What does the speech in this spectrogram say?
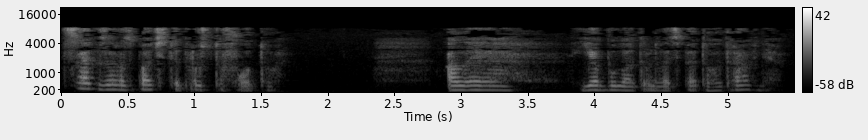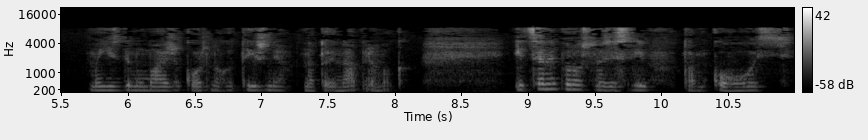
це, як зараз бачите, просто фото. Але я була там 25 травня. Ми їздимо майже кожного тижня на той напрямок. І це не просто зі слів там когось.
